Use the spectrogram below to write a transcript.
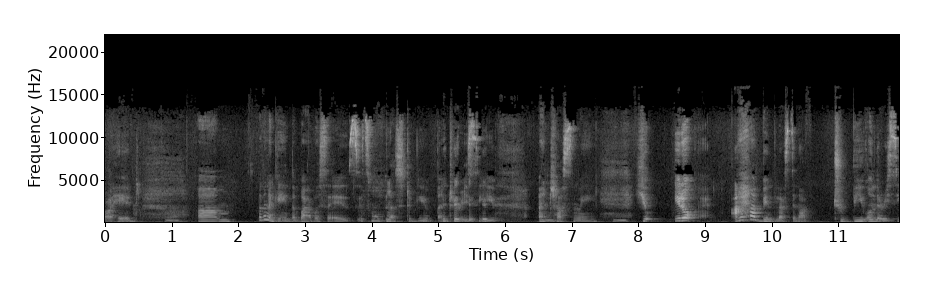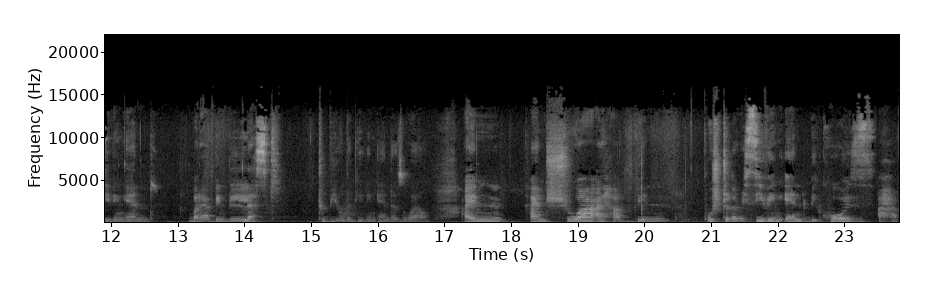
ahead yeah. um but then again the bible says it's more blessed to give than to receive and mm. trust me mm. you you know i have been blessed enough to be on the receiving end but i've been blessed to be on the giving end as well i'm i'm sure i have been pushed to the receiving end because i have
